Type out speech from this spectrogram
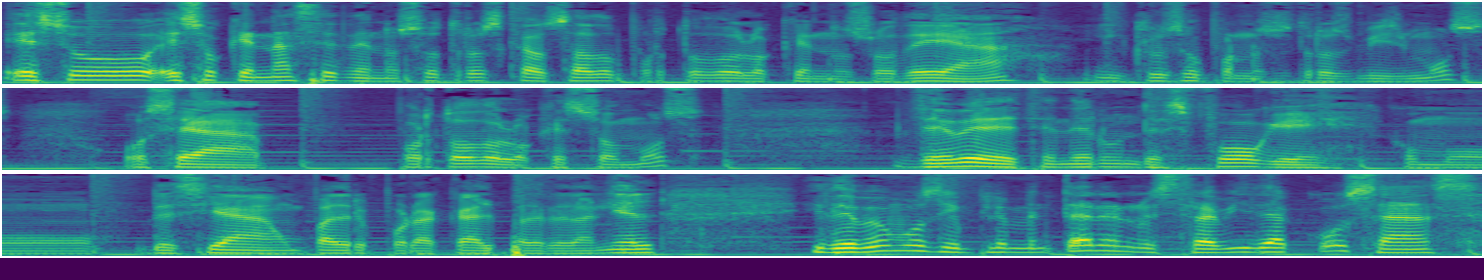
Eso, eso que nace de nosotros causado por todo lo que nos rodea, incluso por nosotros mismos, o sea, por todo lo que somos, debe de tener un desfogue, como decía un padre por acá, el padre Daniel, y debemos de implementar en nuestra vida cosas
